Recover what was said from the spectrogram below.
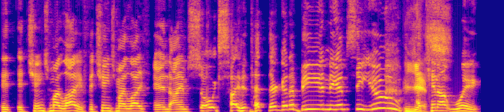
it, it changed my life it changed my life and i am so excited that they're gonna be in the mcu Yes. i cannot wait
